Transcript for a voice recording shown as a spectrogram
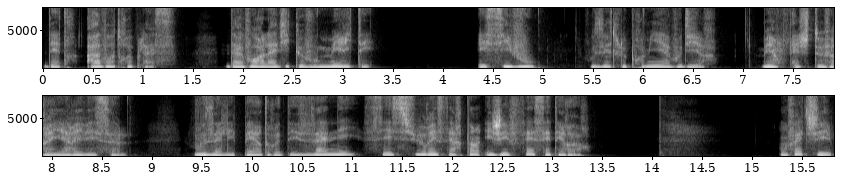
d'être à votre place, d'avoir la vie que vous méritez. Et si vous, vous êtes le premier à vous dire, mais en fait, je devrais y arriver seul, vous allez perdre des années, c'est sûr et certain, et j'ai fait cette erreur en fait, j'ai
